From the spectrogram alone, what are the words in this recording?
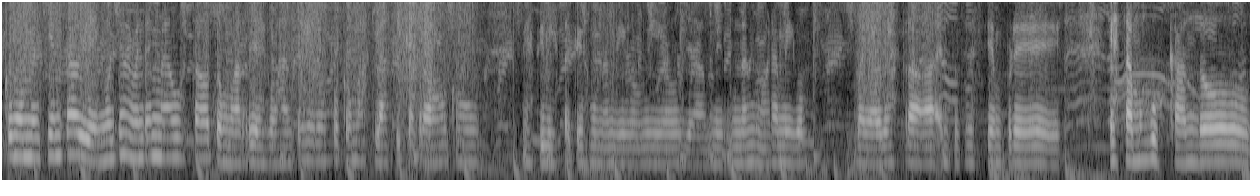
como me sienta bien. Últimamente me ha gustado tomar riesgos. Antes era un poco más clásica. Trabajo con mi estilista, que es un amigo mío, ya mi- uno de mis mejores amigos, Gallardo Estrada. Entonces siempre estamos buscando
